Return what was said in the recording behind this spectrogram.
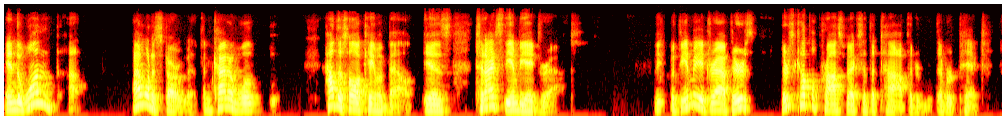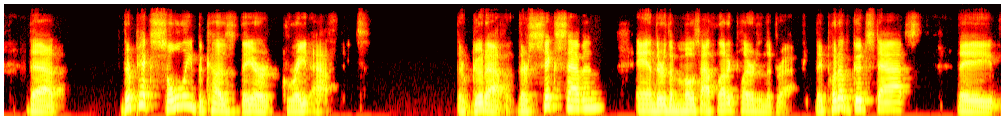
And the one uh, I want to start with, and kind of will, how this all came about, is tonight's the NBA draft. With the NBA draft, there's there's a couple prospects at the top that are, that were picked that they're picked solely because they are great athletes. They're good athletes. They're six seven, and they're the most athletic players in the draft. They put up good stats. They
